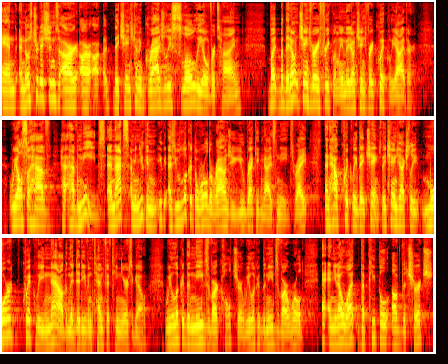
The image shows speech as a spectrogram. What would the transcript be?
And, and those traditions are, are, are, they change kind of gradually, slowly over time, but, but they don't change very frequently and they don't change very quickly either. We also have, have needs. And that's, I mean, you can, you, as you look at the world around you, you recognize needs, right? And how quickly they change. They change actually more quickly now than they did even 10, 15 years ago. We look at the needs of our culture, we look at the needs of our world. And, and you know what? The people of the church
